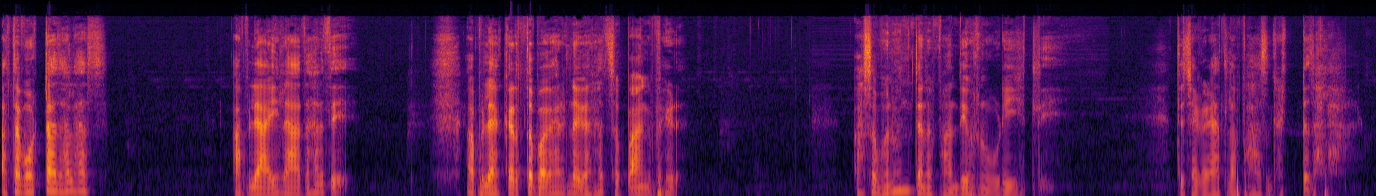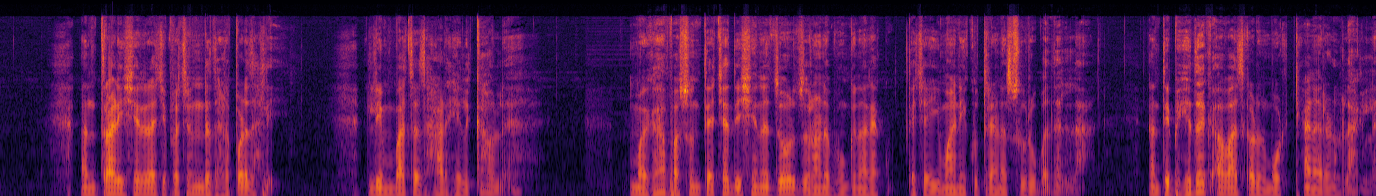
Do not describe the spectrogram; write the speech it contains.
आता मोठा झालास. आपल्या आईला आधार दे. आपल्या कर्तबगारीनं घराचं पांग फेड. असं म्हणून त्यानं फांदीवरून उडी घेतली. त्याच्या गळ्यातला फास घट्ट झाला. अंतराळी शरीराची प्रचंड धडपड झाली. लिंबाचं झाड हेलकावलं. मघापासून त्याच्या दिशेनं जोर जोरानं भुंकणाऱ्या त्याच्या इमानी कुत्र्यानं सूर बदलला. आणि ते भेदक आवाज काढून मोठ्यानं रडू लागलं.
